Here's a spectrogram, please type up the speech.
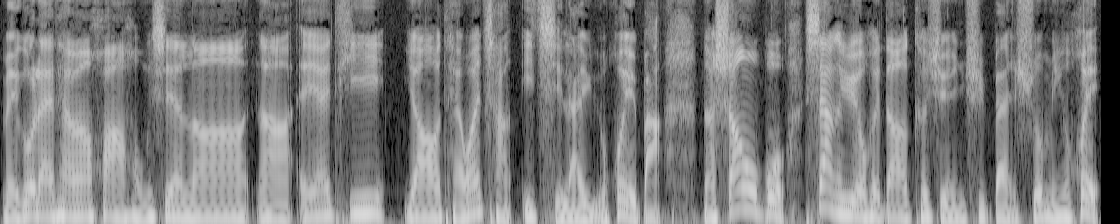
美国来台湾画红线了。那 AIT 邀台湾厂一起来与会吧。那商务部下个月会到科学园区办说明会。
